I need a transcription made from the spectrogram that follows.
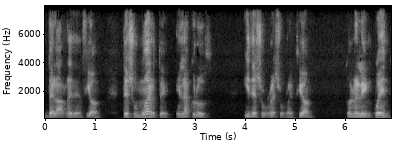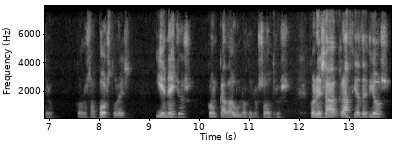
de la redención, de su muerte en la cruz y de su resurrección, con el encuentro con los apóstoles y en ellos con cada uno de nosotros, con esa gracia de Dios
